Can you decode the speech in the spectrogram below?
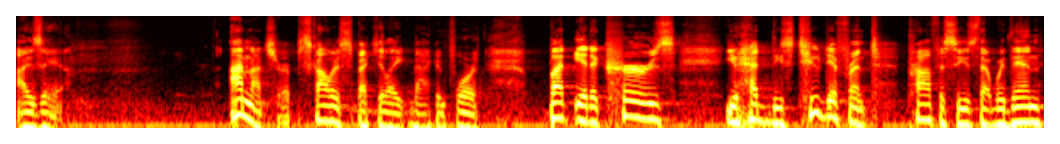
Isaiah. I'm not sure. Scholars speculate back and forth. But it occurs, you had these two different prophecies that were then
